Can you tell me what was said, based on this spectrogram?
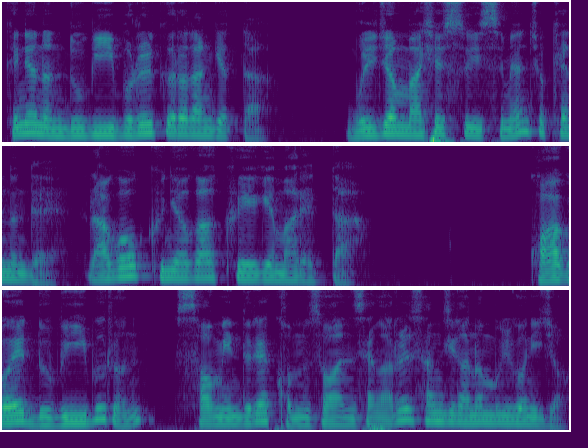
그녀는 누비이브를 끌어당겼다. 물 좀 마실 수 있으면 좋겠는데 라고 그녀가 그에게 말했다. 과거의 누비이블은 서민들의 검소한 생활을 상징하는 물건이죠.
